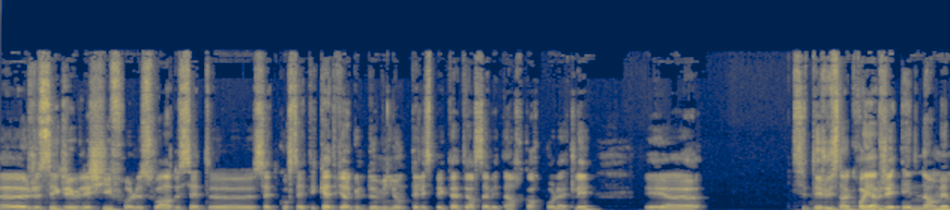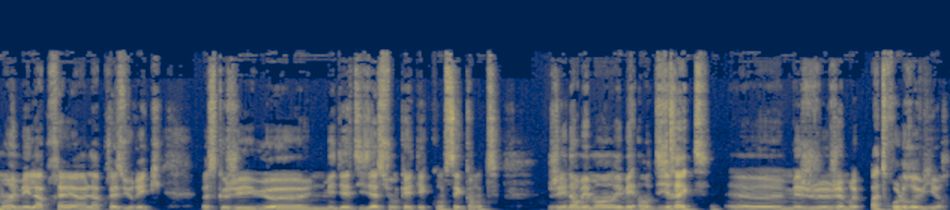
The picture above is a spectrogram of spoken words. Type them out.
Euh, je sais que j'ai eu les chiffres le soir de cette, euh, cette course, ça a été 4,2 millions de téléspectateurs, ça avait été un record pour l'athlète. Et c'était juste incroyable. J'ai énormément aimé l'après l'après Zurich parce que j'ai eu une médiatisation qui a été conséquente. J'ai énormément aimé en direct, mais je j'aimerais pas trop le revivre.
